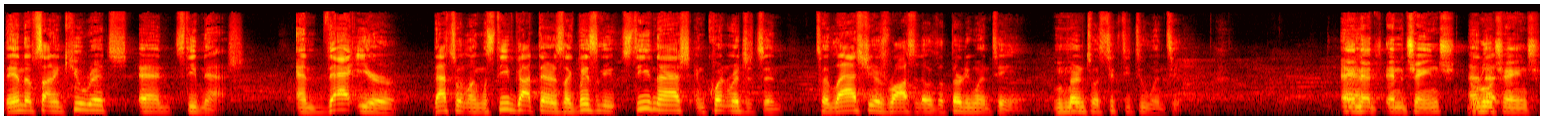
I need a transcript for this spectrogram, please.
they end up signing Q Rich and Steve Nash. And that year, that's when, like, when Steve got there, it's like basically Steve Nash and Quentin Richardson to last year's roster that was a 30 win team mm-hmm. turned into a 62 win team. And that and the change, the and rule that- change.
